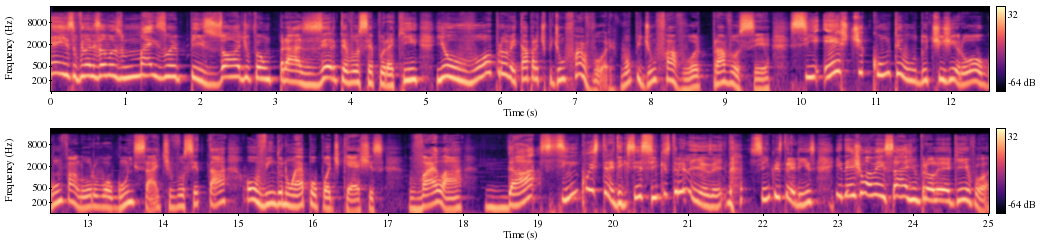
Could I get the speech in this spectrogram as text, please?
E é isso, finalizamos mais um episódio. Foi um prazer ter você por aqui e eu vou aproveitar para te pedir um favor. Vou pedir um favor para você. Se este conteúdo te gerou algum valor ou algum insight, você tá ouvindo no Apple Podcasts, vai lá, dá cinco estrelas. Tem que ser cinco estrelinhas, hein? Dá cinco estrelinhas e deixa uma mensagem pra eu ler aqui, pô.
